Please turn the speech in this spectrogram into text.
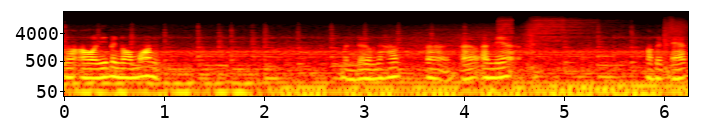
เราเอาอันนี้เป็น normal เหมือนเดิมนะครับ อ่าแล้วอันเนี้ยเอาเป็น add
